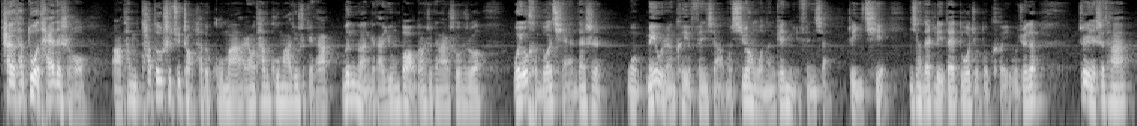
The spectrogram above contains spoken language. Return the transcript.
还有她堕胎的时候。啊，他们她都是去找她的姑妈，然后她的姑妈就是给她温暖，给她拥抱。当时跟她说说，我有很多钱，但是我没有人可以分享，我希望我能跟你分享这一切。你想在这里待多久都可以。我觉得这也是她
